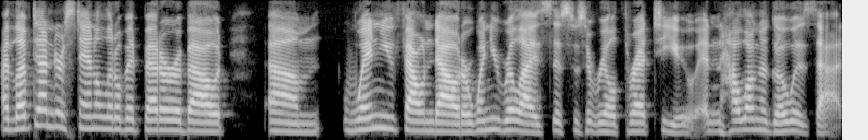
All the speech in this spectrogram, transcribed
I'd love to understand a little bit better about um, when you found out or when you realized this was a real threat to you. And how long ago was that?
